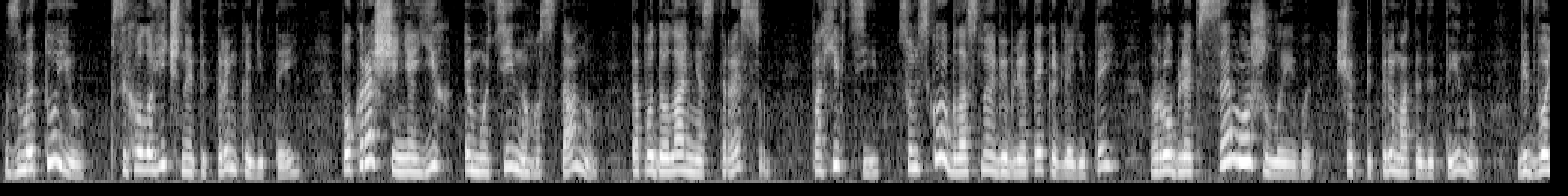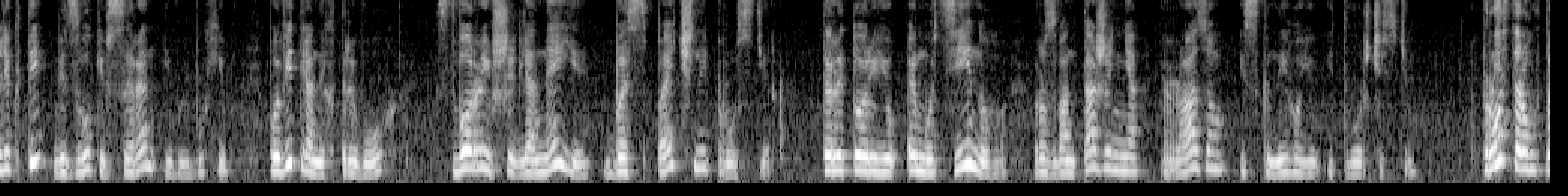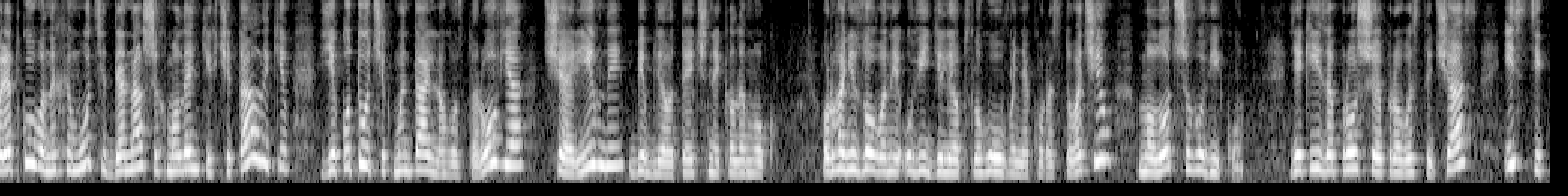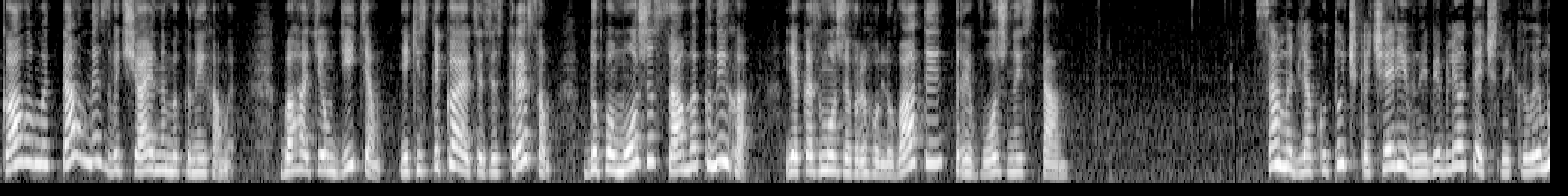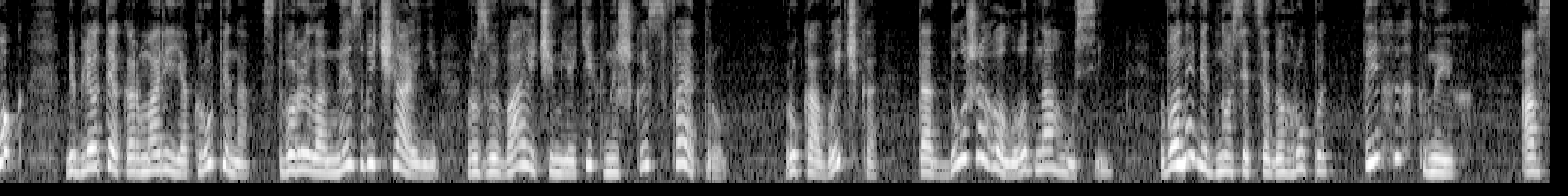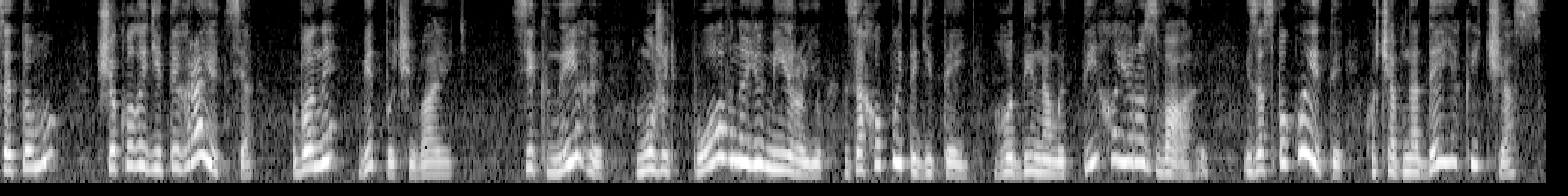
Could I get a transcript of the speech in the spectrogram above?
З метою психологічної підтримки дітей, покращення їх емоційного стану та подолання стресу, фахівці Сумської обласної бібліотеки для дітей роблять все можливе, щоб підтримати дитину, відволікти від звуків сирен і вибухів, повітряних тривог, створивши для неї безпечний простір, територію емоційного розвантаження разом із книгою і творчістю. Простором впорядкованих емоцій для наших маленьких читаликів є куточок ментального здоров'я чарівний бібліотечний килимок, організований у відділі обслуговування користувачів молодшого віку, який запрошує провести час із цікавими та незвичайними книгами. Багатьом дітям, які стикаються зі стресом, допоможе саме книга, яка зможе врегулювати тривожний стан. Саме для куточка чарівний бібліотечний килимок бібліотекар Марія Крупіна створила незвичайні, розвиваючі м'які книжки з фетру, рукавичка та дуже голодна гусінь. Вони відносяться до групи тихих книг, а все тому, що коли діти граються, вони відпочивають. Ці книги можуть повною мірою захопити дітей годинами тихої розваги і заспокоїти хоча б на деякий час.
